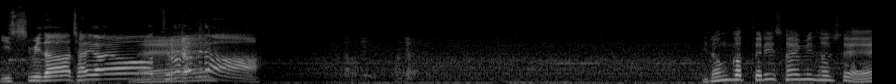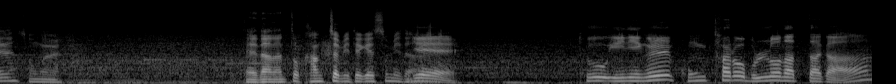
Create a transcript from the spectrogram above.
있습니다. 잘 가요. 네. 들어갑니다. 이런 것들이 서현민 선수의 정말 대단한 또 강점이 되겠습니다. 예. 두 이닝을 공타로 물러났다가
